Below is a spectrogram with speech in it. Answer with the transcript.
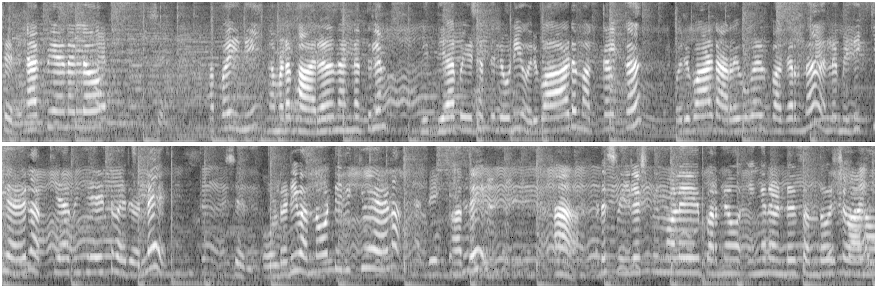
ശരി ഹാപ്പി ആണല്ലോ? അപ്പൊ ഇനി നമ്മുടെ ഭാരതനണ്ണത്തിലും വിദ്യാപീഠത്തിലൂടെയും ഒരുപാട് മക്കൾക്ക് ഒരുപാട് അറിവുകൾ പകർന്ന് നല്ല മിടുക്കിയായ ഒരു അധ്യാപികയായിട്ട് വരും അല്ലേ ശരി ഓൾറെഡി വന്നുകൊണ്ടിരിക്കുകയാണ് അതെ. ആ ഇവിടെ ശ്രീലക്ഷ്മി മോളെ പറഞ്ഞു എങ്ങനെയുണ്ട് സന്തോഷമാണോ?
